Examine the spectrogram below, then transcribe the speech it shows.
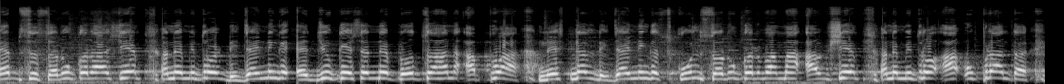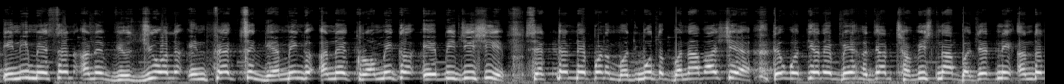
લેબ્સ શરૂ કરાશે. અને મિત્રો ડિઝાઇનિંગ એજ્યુ એજ્યુકેશનને પ્રોત્સાહન આપવા નેશનલ ડિઝાઇનિંગ સ્કૂલ શરૂ કરવામાં આવશે. અને મિત્રો, આ ઉપરાંત એનિમેશન અને વિઝ્યુઅલ ઇન્ફેક્ટ્સ ગેમિંગ અને ક્રોમિક એબીજીસી સેક્ટરને પણ મજબૂત બનાવાશે. તેવું અત્યારે બે હજાર છવ્વીસના બજેટની અંદર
